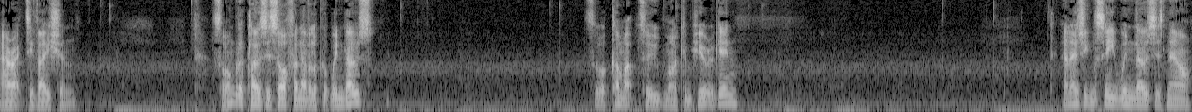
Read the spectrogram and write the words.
our activation. So I'm going to close this off and have a look at Windows. So we'll come up to my computer again and as you can see Windows has now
